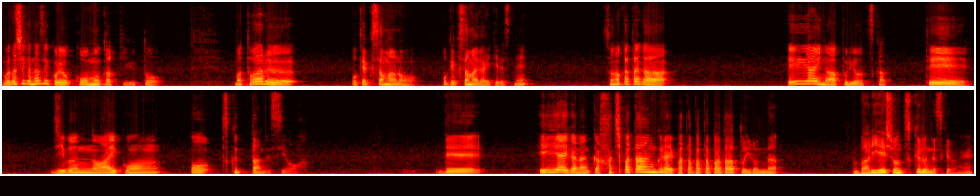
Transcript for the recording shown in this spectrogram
私がなぜこれをこう思うかっていうと、まあ、とあるお客様のお客様がいてですね。その方が AI のアプリを使って自分のアイコンを作ったんですよ。で AI がなんか8パターンぐらいパタパタパタといろんなバリエーション作るんですけどね。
